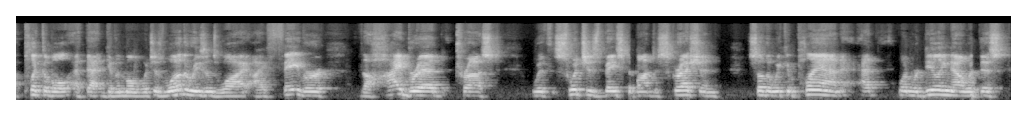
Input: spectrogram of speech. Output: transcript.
applicable at that given moment, which is one of the reasons why I favor the hybrid trust with switches based upon discretion so that we can plan at when we're dealing now with this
